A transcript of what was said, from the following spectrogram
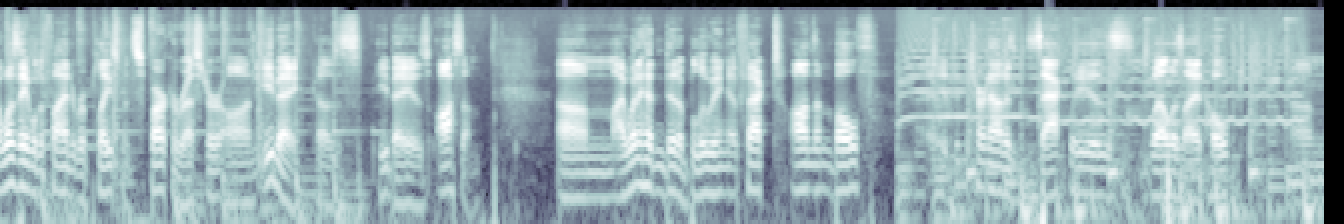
I was able to find a replacement spark arrestor on eBay because eBay is awesome. Um, I went ahead and did a bluing effect on them both. It didn't turn out exactly as well as I had hoped. Um,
